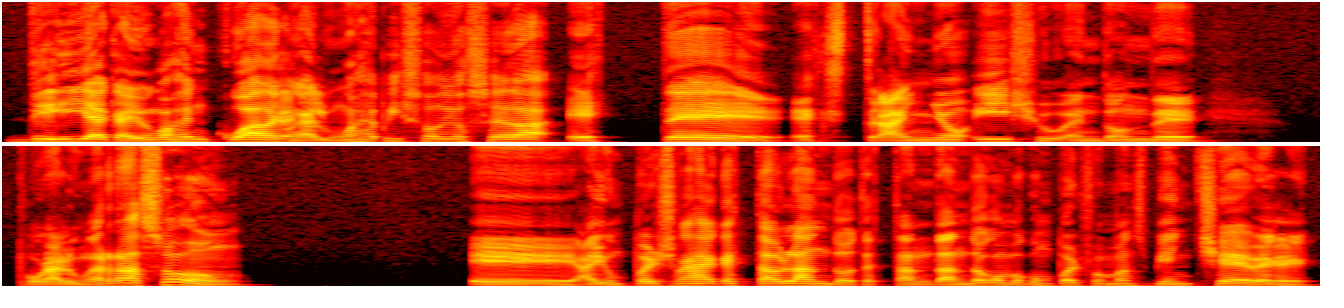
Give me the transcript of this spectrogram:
diría que hay unos encuadres. En algunos episodios se da este extraño issue en donde, por alguna razón, eh, hay un personaje que está hablando, te están dando como que un performance bien chévere.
